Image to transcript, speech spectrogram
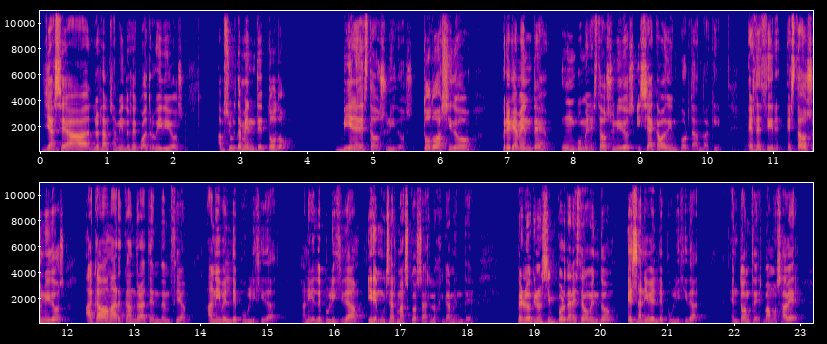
ya sea los lanzamientos de cuatro vídeos, absolutamente todo viene de Estados Unidos. Todo ha sido previamente un boom en Estados Unidos y se ha acabado importando aquí. Es decir, Estados Unidos acaba marcando la tendencia a nivel de publicidad. A nivel de publicidad y de muchas más cosas, lógicamente. Pero lo que nos importa en este momento es a nivel de publicidad. Entonces, vamos a ver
